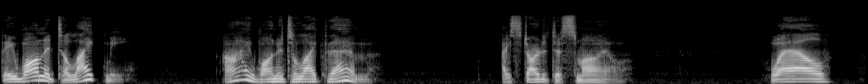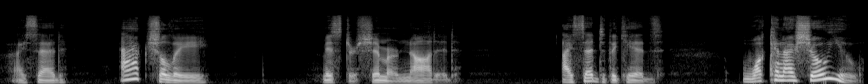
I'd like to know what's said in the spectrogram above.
They wanted to like me. I wanted to like them. I started to smile. Well, I said, actually. Mr. Shimmer nodded. I said to the kids, What can I show you?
